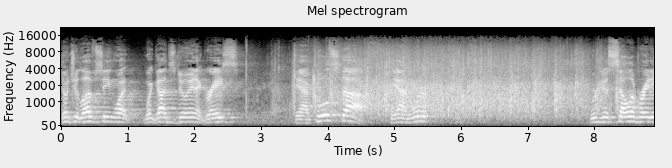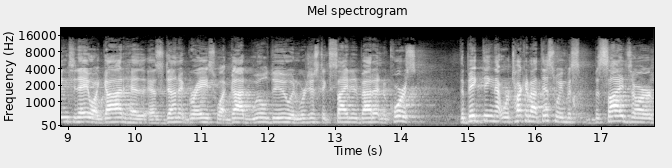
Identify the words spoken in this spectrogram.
Don't you love seeing what, what God's doing at Grace? Yeah, cool stuff. Yeah, and we're we're just celebrating today what God has, has done at Grace, what God will do, and we're just excited about it. And of course, the big thing that we're talking about this week, besides our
